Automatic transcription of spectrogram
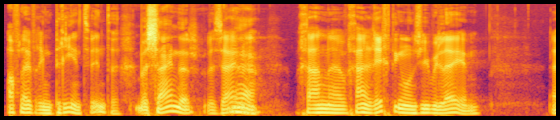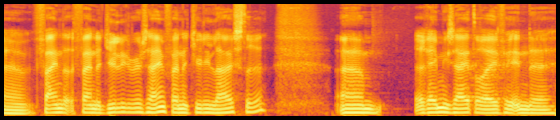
Aflevering 23. We zijn er. We zijn Ja. er. We gaan, eh, we gaan richting ons jubileum. Eh, fijn, dat, fijn dat jullie er weer zijn. Fijn dat jullie luisteren. Ehm Remy zei het al even in de...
